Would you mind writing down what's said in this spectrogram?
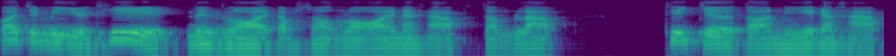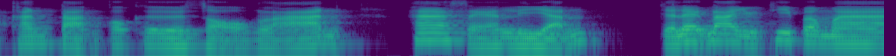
ก็จะมีอยู่ที่ 100 กับ 200 นะครับสำหรับ ที่เจอตอนนี้นะครับ ขั้นต่ำก็คือ 2 ล้าน5แสนเหรียญจะแลกได้อยู่ที่ประมาณ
